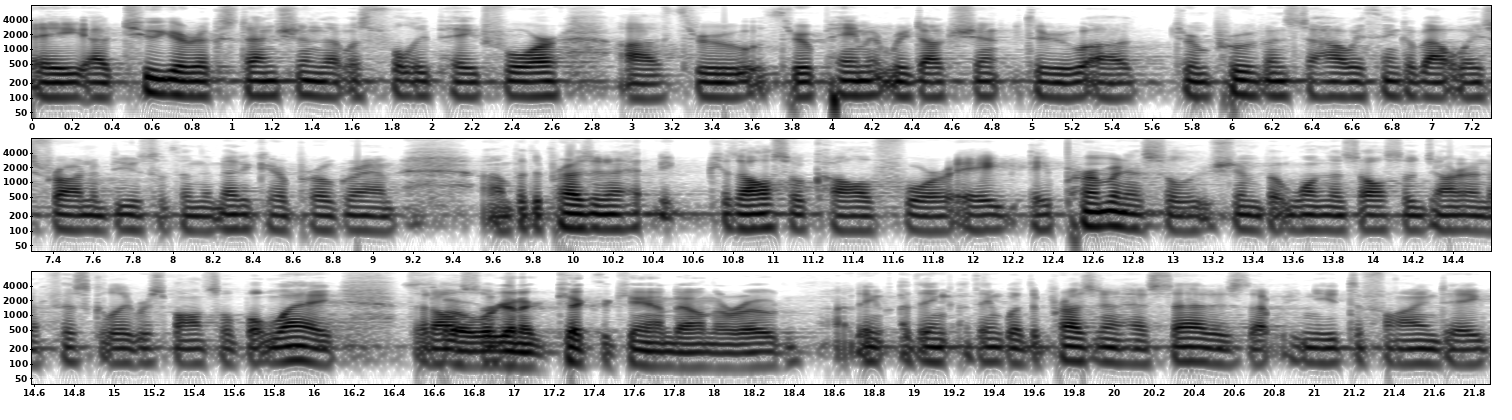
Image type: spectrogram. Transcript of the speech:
a, a two-year extension that was fully paid for uh, through, through payment reduction, through, uh, through improvements to how we think about waste, fraud, and abuse within the Medicare program. Um, But the President has also called for a, a permanent solution, but one that's also done in a fiscally responsible way that So also. we're going to kick the can down the road? I think, I think, I think what the President has said is that we need to find a,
